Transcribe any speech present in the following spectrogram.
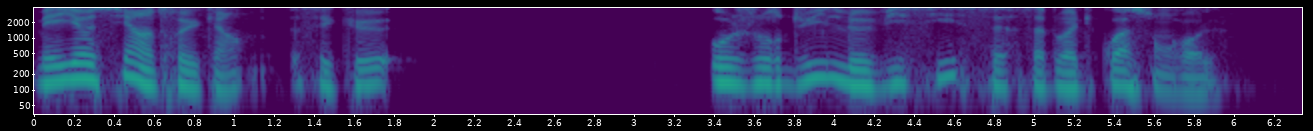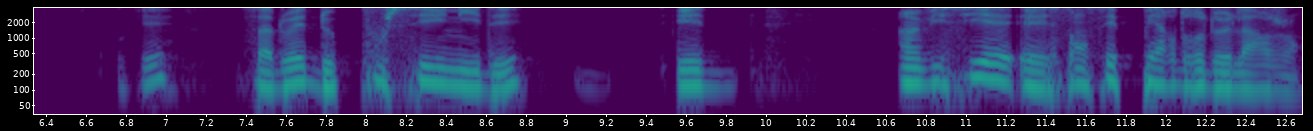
Mais il y a aussi un truc, hein, c'est que aujourd'hui, le VC, ça, ça doit être quoi son rôle? Ok? Ça doit être de pousser une idée. Et un VC est, censé perdre de l'argent.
